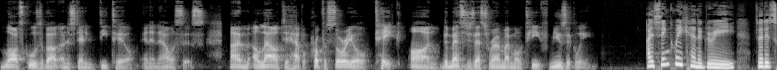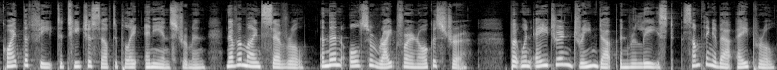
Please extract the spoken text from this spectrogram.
law school is about understanding detail and analysis. I'm allowed to have a professorial take on the messages that surround my motif musically. I think we can agree that it's quite the feat to teach yourself to play any instrument, never mind several, and then also write for an orchestra. But when Adrian dreamed up and released Something About April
